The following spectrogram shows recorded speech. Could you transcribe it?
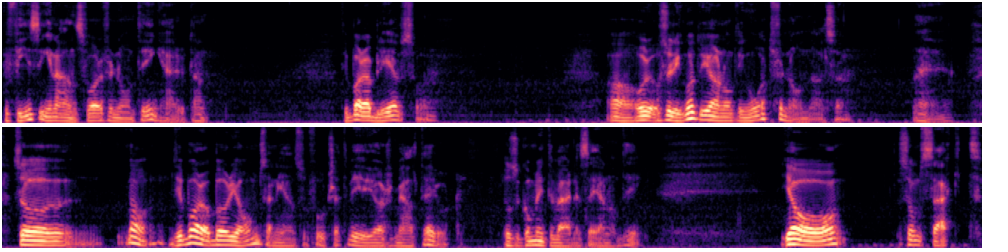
Det finns ingen ansvar för någonting här utan det bara blev så. Ja, och, och så det går inte att göra någonting åt för någon alltså. Nej. Så ja, det är bara att börja om sen igen så fortsätter vi att göra som jag alltid har gjort. Och så kommer inte världen säga någonting. Ja, som sagt.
